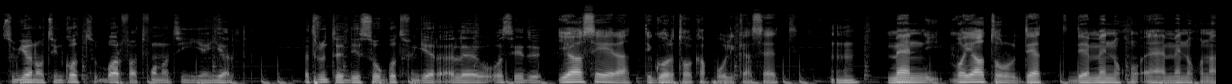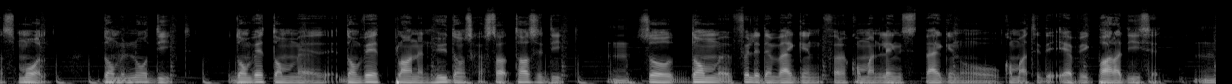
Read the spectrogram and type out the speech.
som gör någonting gott bara för att få någonting i gengäld. Jag tror inte det är så gott fungerar, eller vad säger du? Jag säger att det går att tolka på olika sätt. Mm. Men vad jag tror det är att det är människo, äh, människornas mål. De vill nå dit. De vet, de, eh, de vet planen hur de ska ta sig dit. Mm. Så de följer den vägen för att komma längst vägen och komma till det eviga paradiset. Mm.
